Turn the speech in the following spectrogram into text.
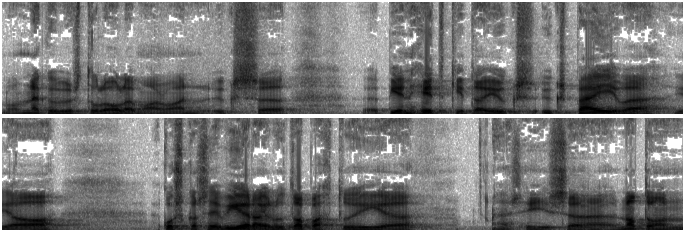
no, näkyvyys tulee olemaan vain yksi pieni hetki tai yksi, yksi päivä, ja koska se vierailu tapahtui siis Naton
